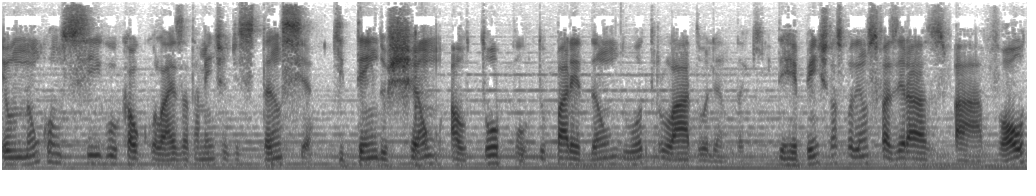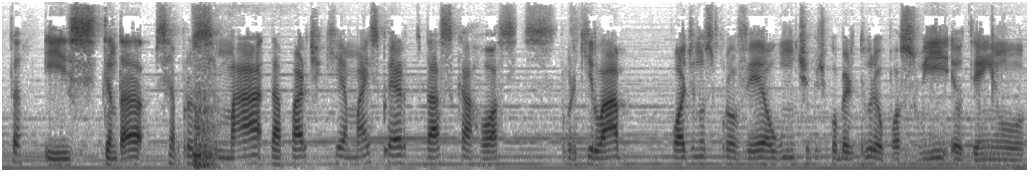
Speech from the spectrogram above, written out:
eu não consigo calcular exatamente a distância que tem do chão ao topo do paredão do outro lado olhando daqui. De repente nós podemos fazer as, a volta e tentar se aproximar da parte que é mais perto das carroças, porque lá pode nos prover algum tipo de cobertura. Eu posso ir, eu tenho,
